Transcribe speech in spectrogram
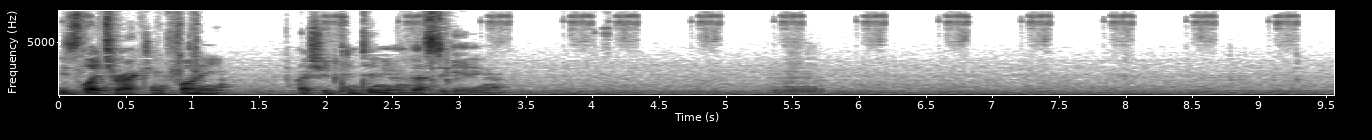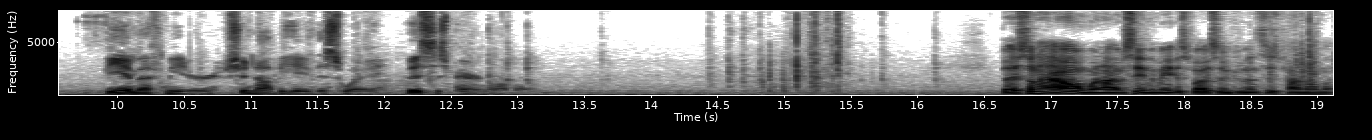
These lights are acting funny. I should continue investigating. EMF meter should not behave this way. This is paranormal. based on how and when I'm seeing the meter spikes, I'm convinced it's paranormal.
